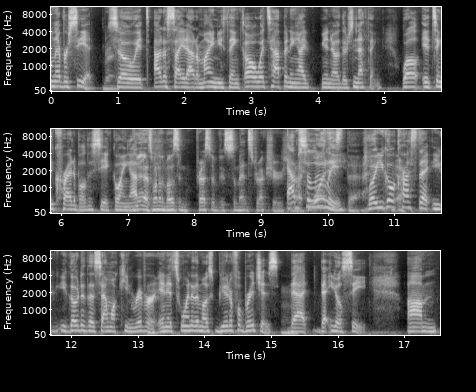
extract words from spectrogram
never see it. Right. So it's out of sight, out of mind. You think, oh, what's happening? I, you know, there's nothing. Well, it's incredible to see it going up. Yeah, it's one of the most impressive cement structures. You're Absolutely. that? Well, you go across the you, you go to the San Joaquin River, Right. Mm-hmm. and it's one of the most beautiful bridges that that you'll see. Um,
